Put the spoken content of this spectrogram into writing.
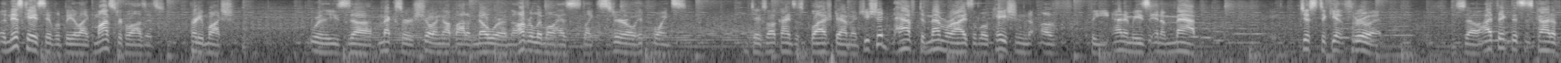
In this case, it would be like monster closets, pretty much. Where these uh, mechs are showing up out of nowhere, and the hover limo has like zero hit points. It takes all kinds of splash damage. You shouldn't have to memorize the location of the enemies in a map just to get through it. So I think this is kind of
